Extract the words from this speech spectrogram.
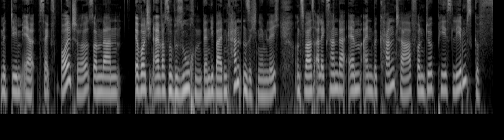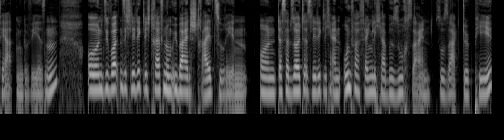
mit dem er Sex wollte, sondern er wollte ihn einfach so besuchen, denn die beiden kannten sich nämlich. Und zwar ist Alexander M. ein Bekannter von Dirk P.'s Lebensgefährten gewesen. Und sie wollten sich lediglich treffen, um über einen Streit zu reden. Und deshalb sollte es lediglich ein unverfänglicher Besuch sein, so sagt Dirk P.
